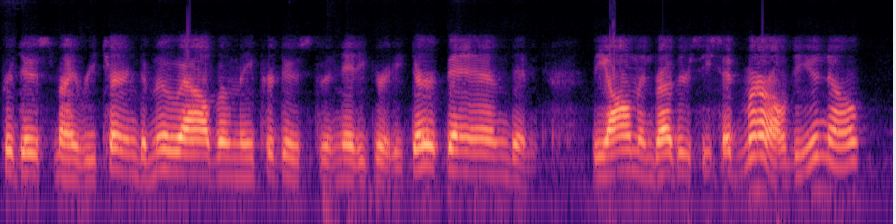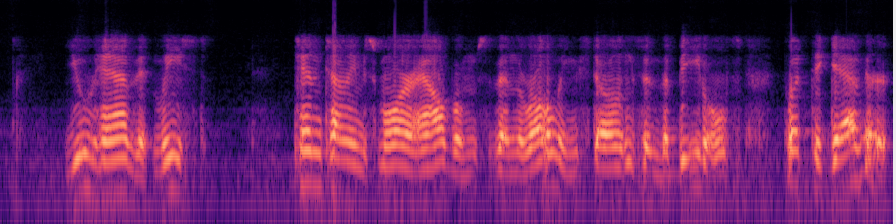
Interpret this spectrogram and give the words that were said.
produced my Return to Mu album. He produced the Nitty Gritty Dirt Band and the Allman Brothers. He said, Merle, do you know you have at least 10 times more albums than the Rolling Stones and the Beatles put together?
